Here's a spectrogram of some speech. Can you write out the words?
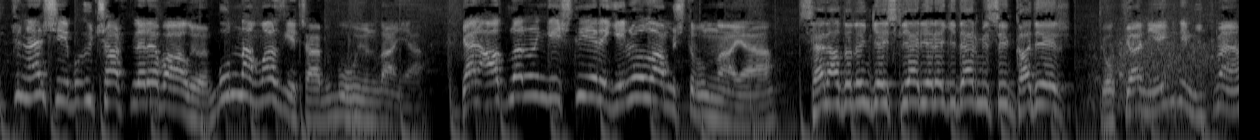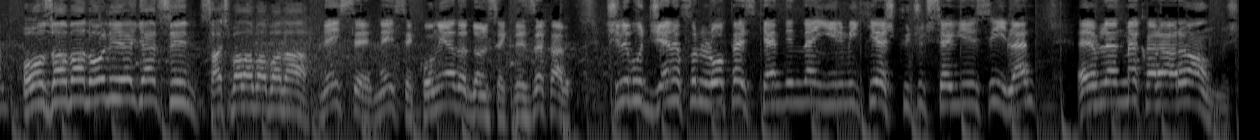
bütün her şeyi bu üç harflere bağlıyorsun. Bundan vazgeç abi bu huyundan ya. Yani adlarının geçtiği yere geliyorlarmıştı bunlar ya. Sen adının geçtiği her yere gider misin Kadir? Yok ya niye gideyim gitmem. O zaman o niye gelsin? Saçmalama bana. Neyse neyse konuya da dönsek Rezzak abi. Şimdi bu Jennifer Lopez kendinden 22 yaş küçük sevgilisiyle evlenme kararı almış.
